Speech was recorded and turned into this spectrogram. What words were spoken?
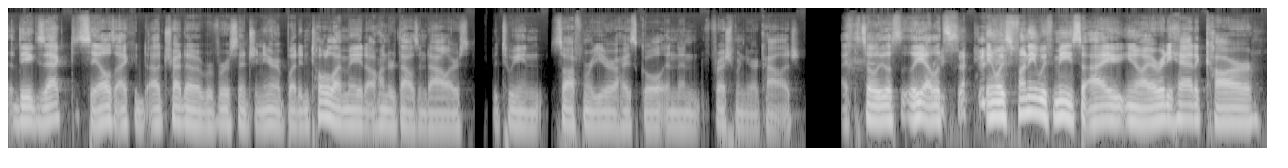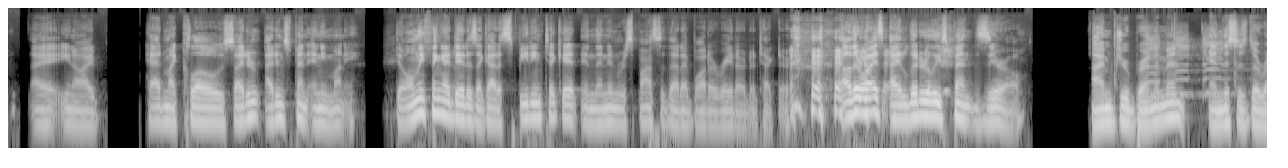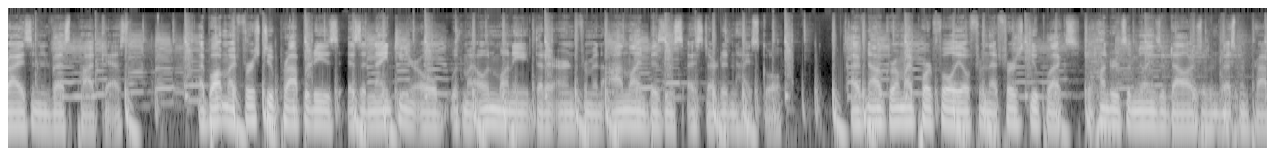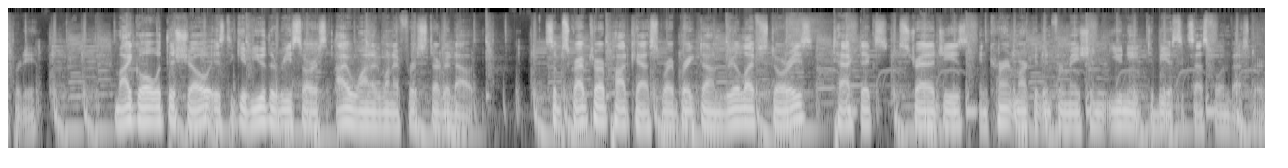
The exact sales I could I'll try to reverse engineer it, but in total I made hundred thousand dollars between sophomore year of high school and then freshman year of college. I, so let's, yeah, let's. And what's funny with me, so I you know I already had a car. I you know I had my clothes. So I didn't I didn't spend any money. The only thing I did is I got a speeding ticket, and then in response to that, I bought a radar detector. Otherwise, I literally spent zero. I'm Drew Breneman, and this is the Rise and Invest podcast. I bought my first two properties as a 19 year old with my own money that I earned from an online business I started in high school. I've now grown my portfolio from that first duplex to hundreds of millions of dollars of investment property. My goal with this show is to give you the resource I wanted when I first started out. Subscribe to our podcast where I break down real life stories, tactics, strategies, and current market information you need to be a successful investor.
